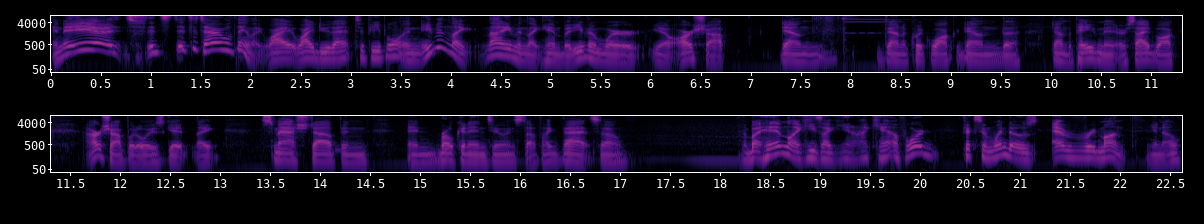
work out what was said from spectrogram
and eh, yeah, it's it's it's a terrible thing. Like why why do that to people? And even like not even like him, but even where, you know, our shop down down a quick walk down the down the pavement or sidewalk, our shop would always get like smashed up and and broken into and stuff like that. So, but him, like he's like, you know, I can't afford fixing windows every month. You know,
